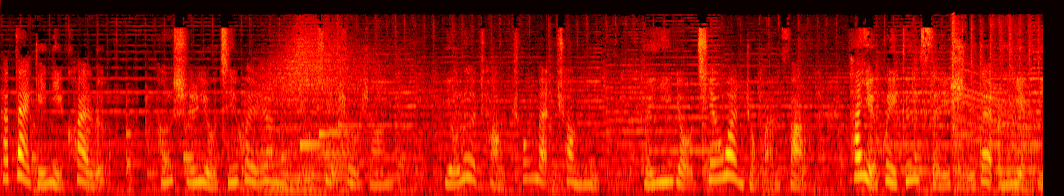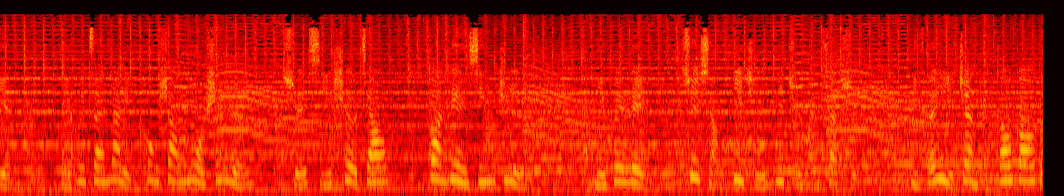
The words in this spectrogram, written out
它带给你快乐，同时有机会让你流血受伤。游乐场充满创意，可以有千万种玩法。它也会跟随时代而演变，你会在那里碰上陌生人，学习社交，锻炼心智。你会累，却想一直一直玩下去。你可以站得高高的，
